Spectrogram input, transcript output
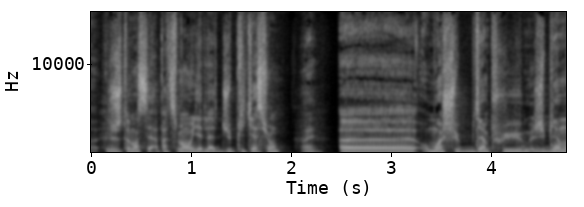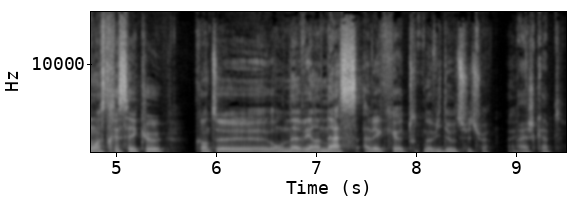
euh, justement, c'est à partir du moment où il y a de la duplication, Ouais. euh, moi, je suis bien plus, j'ai bien moins stressé que quand euh, on avait un NAS avec euh, toutes nos vidéos dessus, tu vois. Ouais, je capte.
